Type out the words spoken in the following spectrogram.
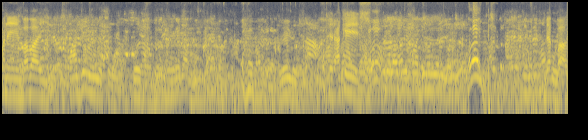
মানে বাবাই পাঁচজন হয়ে যাচ্ছে রাকেশ। ব্যাকপাস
